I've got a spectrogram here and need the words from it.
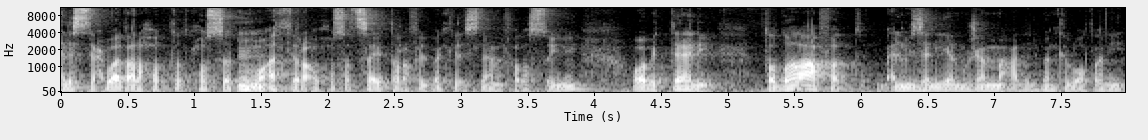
الاستحواذ على حصة مؤثرة أو حصة سيطرة في البنك الإسلامي الفلسطيني وبالتالي تضاعفت الميزانية المجمعة للبنك الوطني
